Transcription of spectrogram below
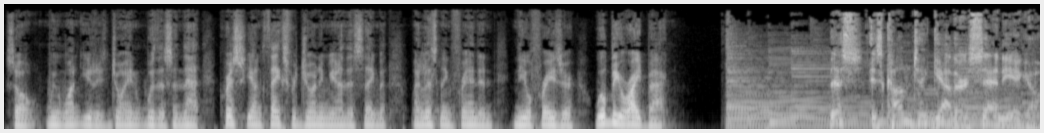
So we want you to join with us in that. Chris Young, thanks for joining me on this segment. My listening friend and Neil Fraser. We'll be right back. This is Come Together San Diego,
